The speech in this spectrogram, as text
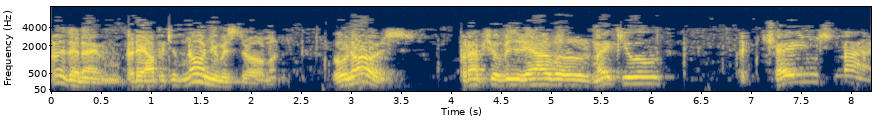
Well, then I'm very happy to have known you, Mr. Holman. Who knows? Perhaps your visit here will make you a changed man.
